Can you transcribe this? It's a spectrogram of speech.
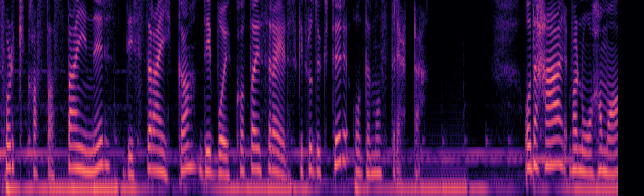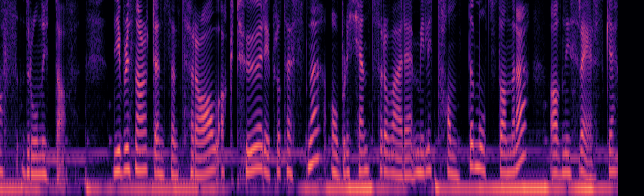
Folk kasta steiner, de streika, de boikotta israelske produkter og demonstrerte. Og det her var noe Hamas dro nytte av. De ble snart en sentral aktør i protestene, og ble kjent for å være militante motstandere av den israelske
